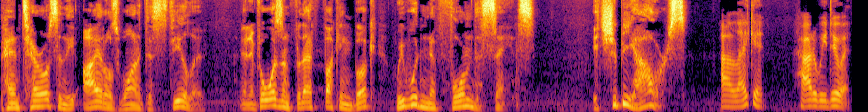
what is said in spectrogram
Panteros and the Idols wanted to steal it. And if it wasn't for that fucking book, we wouldn't have formed the Saints. It should be ours. I like it. How do we do it?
